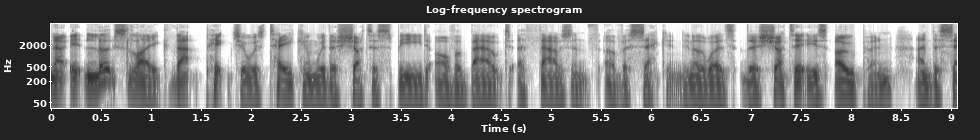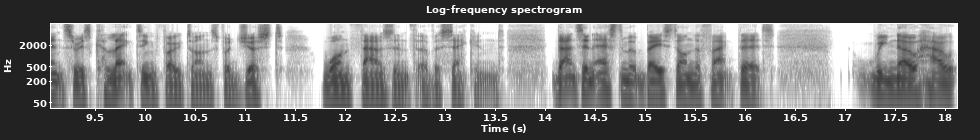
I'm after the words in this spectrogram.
now, it looks like that picture was taken with a shutter speed of about a thousandth of a second. In other words, the shutter is open and the sensor is collecting photons for just one thousandth of a second. That's an estimate based on the fact that we know how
